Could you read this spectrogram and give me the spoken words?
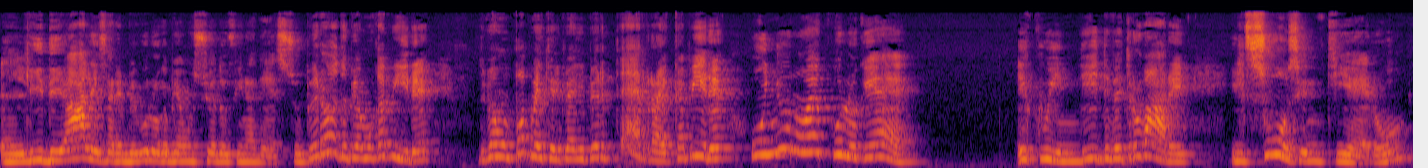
l'ideale sarebbe quello che abbiamo studiato fino adesso, però dobbiamo capire, dobbiamo un po' mettere i piedi per terra e capire ognuno è quello che è. E quindi deve trovare il suo sentiero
